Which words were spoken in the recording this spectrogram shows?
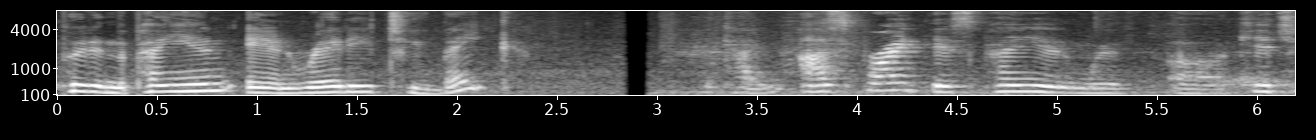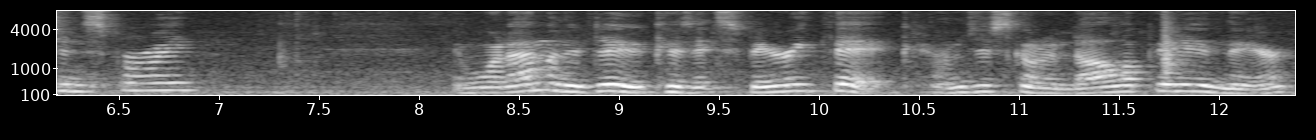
put in the pan and ready to bake. Okay, I sprayed this pan with uh, kitchen spray. And what I'm going to do, because it's very thick, I'm just going to dollop it in there.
